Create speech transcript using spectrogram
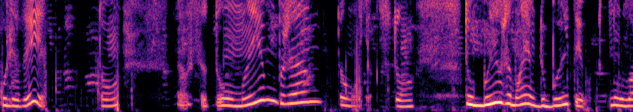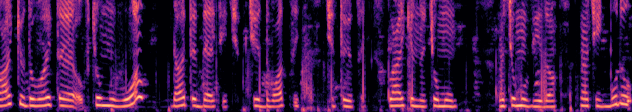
кольори. То, як це, то ми вже, то, як то, ми вже маємо добити ну, лайків. Давайте в цьому во, давайте 10 чи 20 чи 30 лайків на цьому, на цьому відео. Значить, буду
